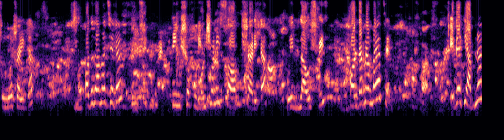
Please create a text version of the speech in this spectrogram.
সুন্দর শাড়িটা। কত দাম আছে এটা? তিনশো কুড়ি। ভীষণই সফট শাড়িটা with blouse piece contact number আছে? এটা কি আপনার?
